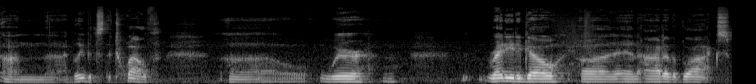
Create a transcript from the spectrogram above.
on, I believe it's the 12th, uh, we're ready to go uh, and out of the blocks.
